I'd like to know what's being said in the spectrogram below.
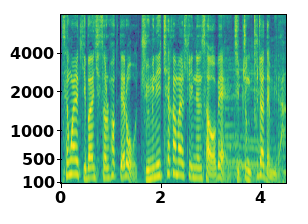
생활 기반 시설 확대로 주민이 체감할 수 있는 사업에 집중 투자됩니다.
